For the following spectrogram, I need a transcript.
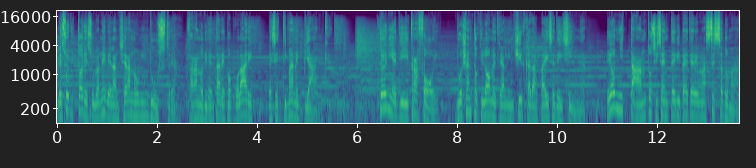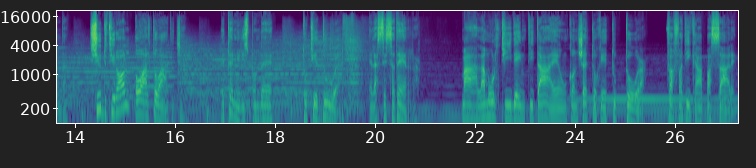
Le sue vittorie sulla neve lanceranno un'industria, faranno diventare popolari le settimane bianche Töni è di Trafoi, 200 km all'incirca dal paese dei Sinner, e ogni tanto si sente ripetere una stessa domanda: Sud Tirol o Alto Adige? E Töni risponde: tutti e due, è la stessa terra. Ma la multi-identità è un concetto che tuttora fa fatica a passare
